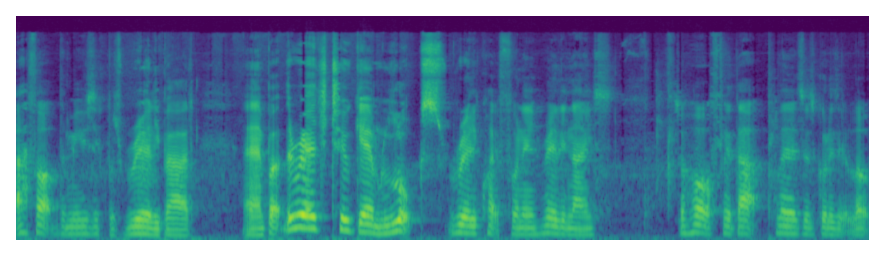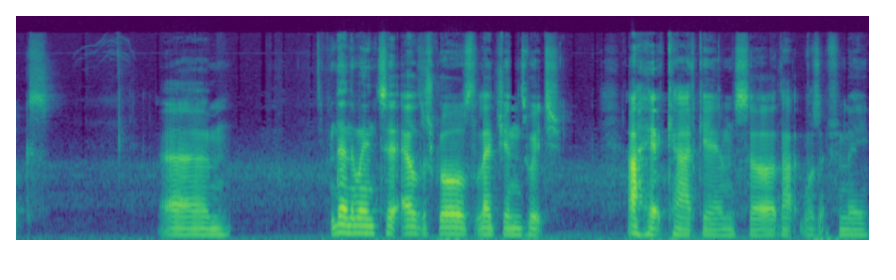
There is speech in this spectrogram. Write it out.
I thought the music was really bad. Um, but the Rage 2 game looks really quite funny, really nice. So hopefully that plays as good as it looks. Um, then they went to Elder Scrolls Legends, which I hate card games, so that wasn't for me.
